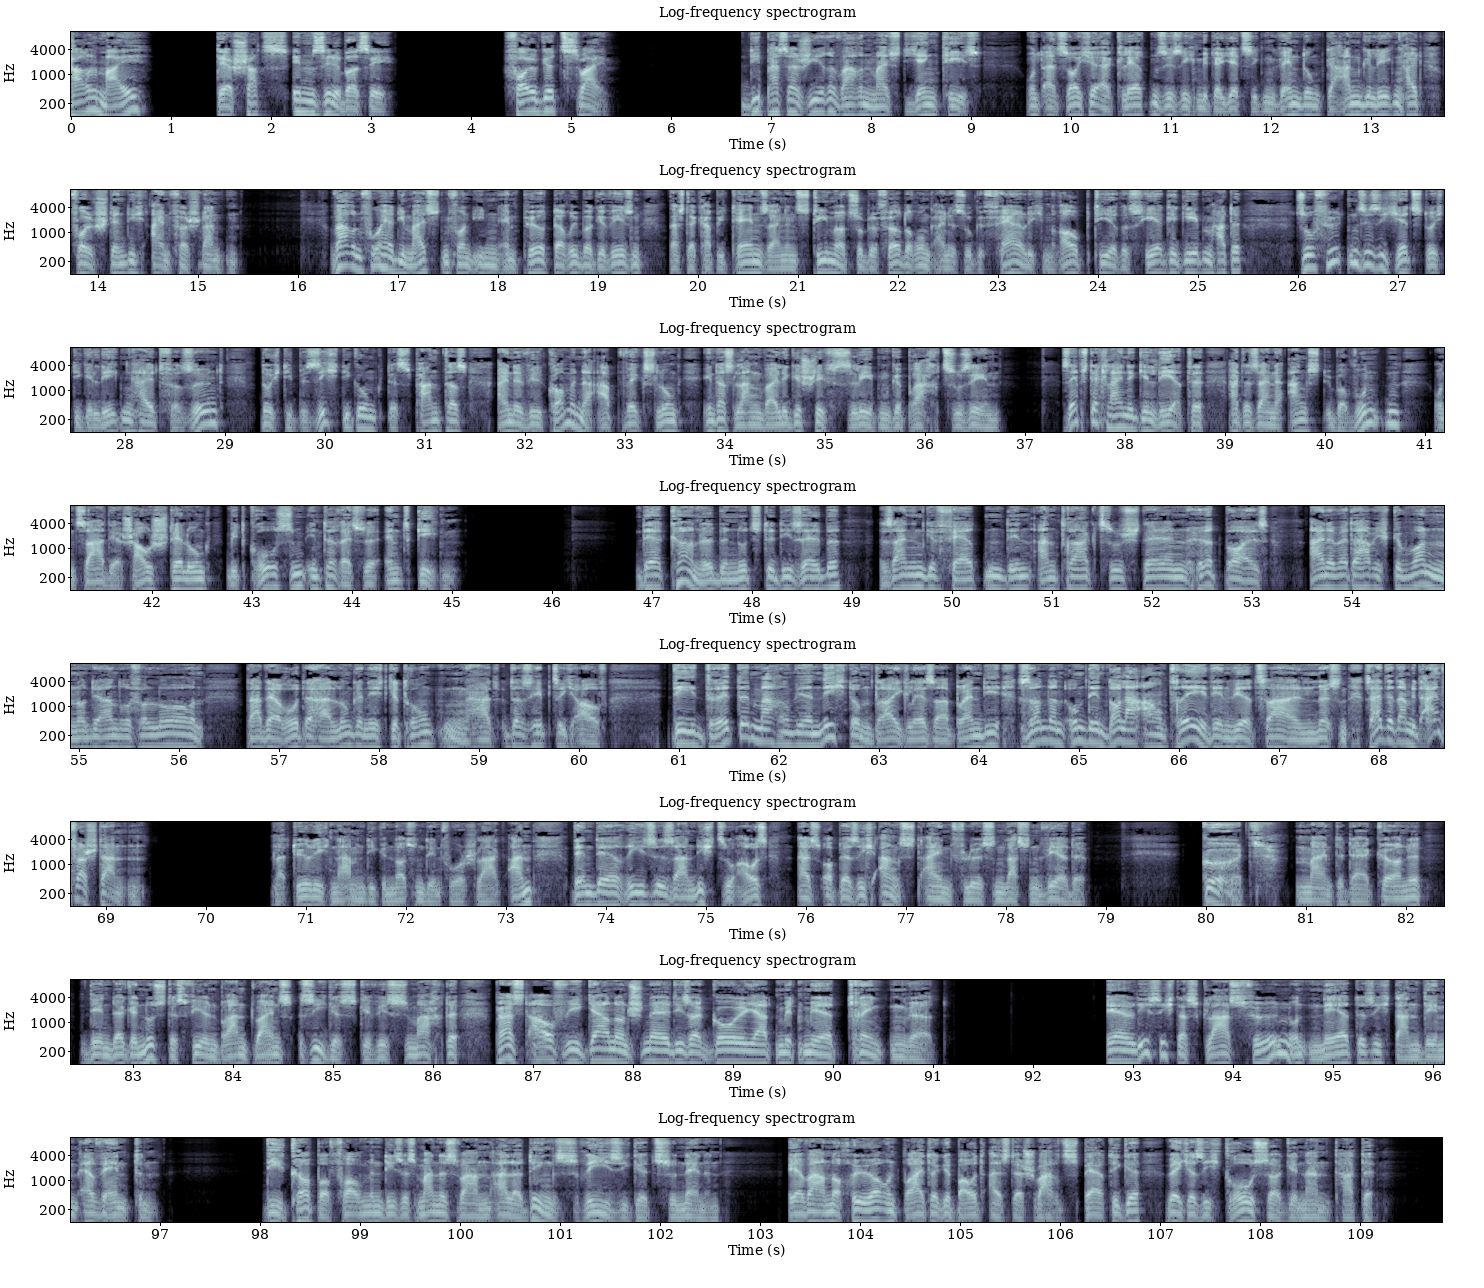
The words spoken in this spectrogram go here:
Karl May Der Schatz im Silbersee Folge 2 Die Passagiere waren meist Yankees, und als solche erklärten sie sich mit der jetzigen Wendung der Angelegenheit vollständig einverstanden. Waren vorher die meisten von ihnen empört darüber gewesen, dass der Kapitän seinen Steamer zur Beförderung eines so gefährlichen Raubtieres hergegeben hatte, so fühlten sie sich jetzt durch die Gelegenheit versöhnt, durch die Besichtigung des Panthers eine willkommene Abwechslung in das langweilige Schiffsleben gebracht zu sehen. Selbst der kleine Gelehrte hatte seine Angst überwunden und sah der Schaustellung mit großem Interesse entgegen. Der Colonel benutzte dieselbe, seinen Gefährten den Antrag zu stellen, Hört, Boys, eine Wette habe ich gewonnen und die andere verloren. Da der rote Halunke nicht getrunken hat, das hebt sich auf. Die dritte machen wir nicht um drei Gläser Brandy, sondern um den Dollar Entree, den wir zahlen müssen. Seid ihr damit einverstanden? Natürlich nahmen die Genossen den Vorschlag an, denn der Riese sah nicht so aus, als ob er sich Angst einflößen lassen werde. Gut, meinte der Colonel, den der Genuss des vielen Brandweins siegesgewiss machte. Passt auf, wie gern und schnell dieser Goliath mit mir trinken wird. Er ließ sich das Glas füllen und näherte sich dann dem Erwähnten. Die Körperformen dieses Mannes waren allerdings riesige zu nennen. Er war noch höher und breiter gebaut als der Schwarzbärtige, welcher sich Großer genannt hatte.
